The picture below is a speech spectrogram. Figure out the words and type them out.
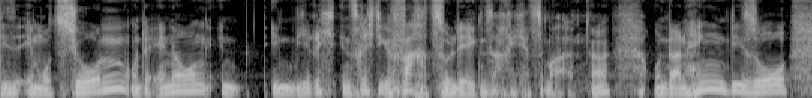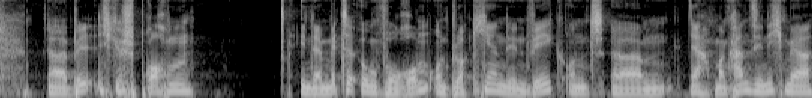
diese Emotionen und Erinnerungen in, in die, ins richtige Fach zu legen, sag ich jetzt mal. Ja? Und dann hängen die so, äh, bildlich gesprochen, in der Mitte irgendwo rum und blockieren den Weg und ähm, ja, man kann sie nicht mehr,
